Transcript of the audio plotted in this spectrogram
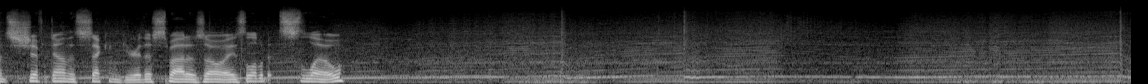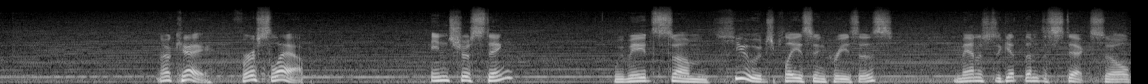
Let's shift down the second gear. This spot is always a little bit slow. Okay, first lap. Interesting. We made some huge place increases. Managed to get them to stick, so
